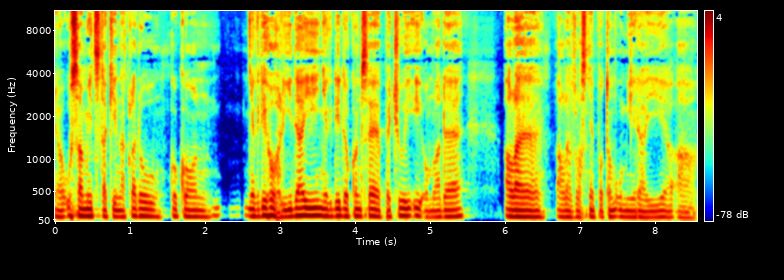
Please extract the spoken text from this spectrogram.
Jo, u samic taky nakladou kokon, někdy ho hlídají, někdy dokonce pečují i o mladé, ale, ale vlastně potom umírají a, a,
